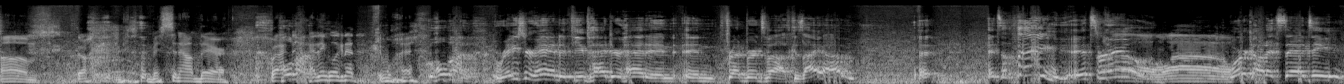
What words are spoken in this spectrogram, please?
um, so, missing out there. But Hold I, on. think, I think looking at what. Hold on. Raise your hand if you've had your head in in Fred Bird's mouth, because I have. It- it's a thing. It's oh, real. Oh, wow. Work on it, Santi.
